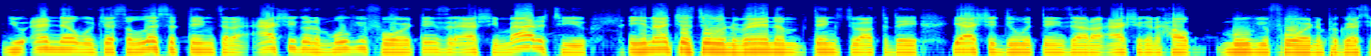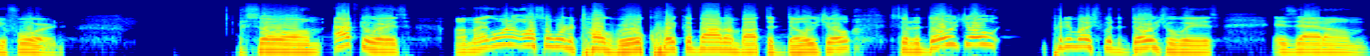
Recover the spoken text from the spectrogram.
you end up with just a list of things that are actually going to move you forward, things that actually matter to you, and you're not just doing random things throughout the day. You're actually doing things that are actually going to help move you forward and progress you forward. So um afterwards, um I want to also want to talk real quick about um, about the dojo. So the dojo, pretty much what the dojo is, is that um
